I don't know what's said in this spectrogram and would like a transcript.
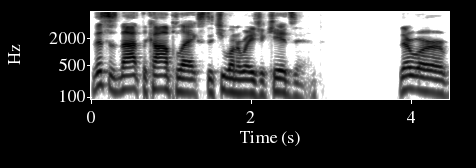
this is not the complex that you want to raise your kids in. There were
